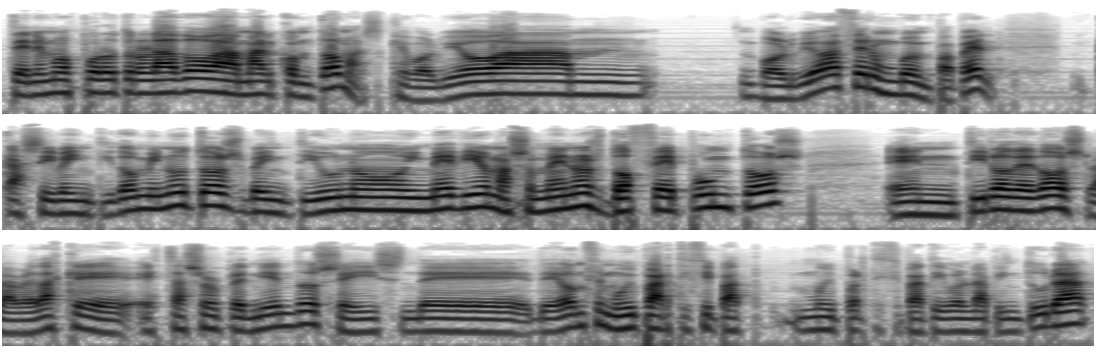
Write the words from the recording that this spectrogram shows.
tenemos por otro lado a Malcolm Thomas, que volvió a, mm, volvió a hacer un buen papel. Casi 22 minutos, 21 y medio más o menos, 12 puntos. En tiro de 2, la verdad es que está sorprendiendo, 6 de, de 11, muy, muy participativo en la pintura.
